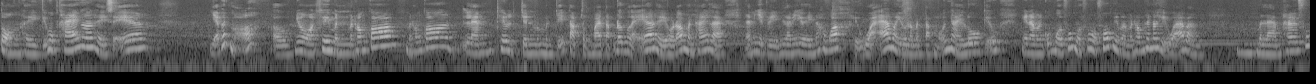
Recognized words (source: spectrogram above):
tuần thì kiểu một tháng á, thì sẽ giảm ít mỡ. Ừ nhưng mà khi mình mình không có mình không có làm theo lịch trình mà mình chỉ tập từng bài tập đơn lẻ thì hồi đó mình thấy là làm như vậy làm như vậy nó không có hiệu quả mà dù là mình tập mỗi ngày luôn kiểu ngày nào mình cũng 10 phút 10 phút một phút nhưng mà mình không thấy nó hiệu quả bằng mình làm 20 phút.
